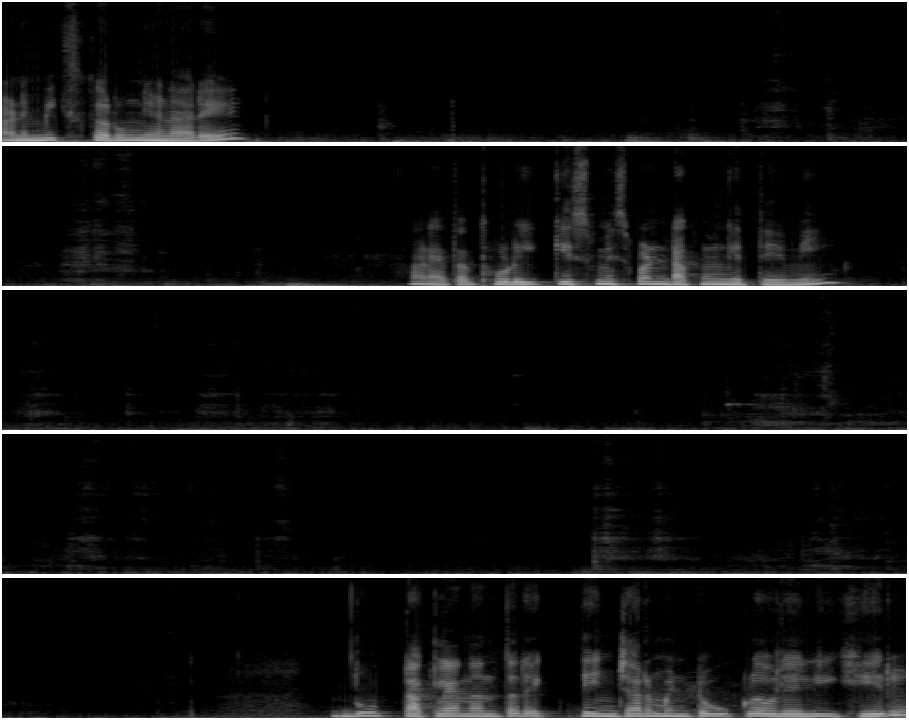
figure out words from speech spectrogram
आणि मिक्स करून घेणार आहे. आणि आता थोडी किसमिस पण टाकून घेते मी. दूध टाकल्यानंतर एक तीन चार मिनटं उकळवलेली खीर.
